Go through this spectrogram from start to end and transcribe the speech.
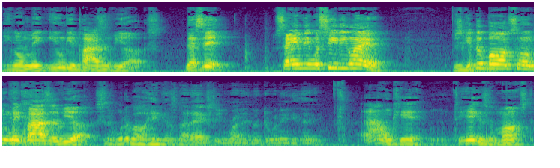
he gonna make he gonna get positive yards. That's it. Same thing with CeeDee Lamb. Just get the ball to him, he make positive yards. So what about Higgins not actually running or doing anything? I don't care. Tee Higgins a monster.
